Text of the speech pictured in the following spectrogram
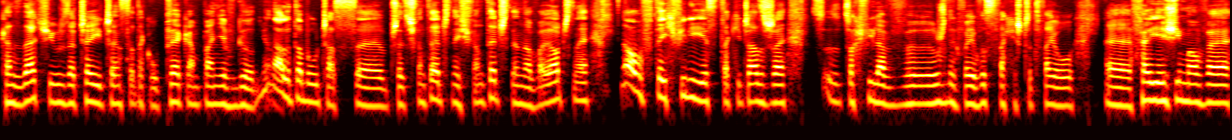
Kandydaci już zaczęli często taką pre-kampanię w grudniu, no ale to był czas e, przedświąteczny, świąteczny, noworoczny. No w tej chwili jest taki czas, że co chwila w różnych województwach jeszcze trwają e, ferie zimowe,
